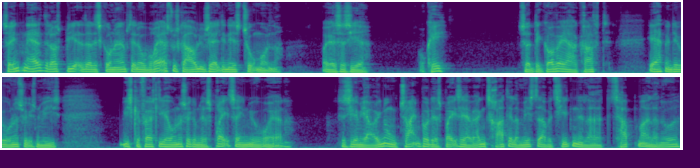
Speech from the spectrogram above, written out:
Så enten er det, eller også bliver det, da det skal under omstændigheder opereres, du skal aflyse alt de næste to måneder. Og jeg så siger, okay, så det kan godt være, at jeg har kraft. Ja, men det vil undersøgelsen vise. Vi skal først lige have undersøgt, om det har spredt sig, inden vi opererer dig. Så siger jeg, jeg har jo ikke nogen tegn på, at det har spredt sig. Jeg er hverken træt eller mistet appetitten, eller tabt mig eller noget.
